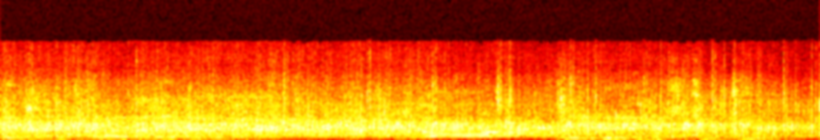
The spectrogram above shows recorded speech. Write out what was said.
Three games to two.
